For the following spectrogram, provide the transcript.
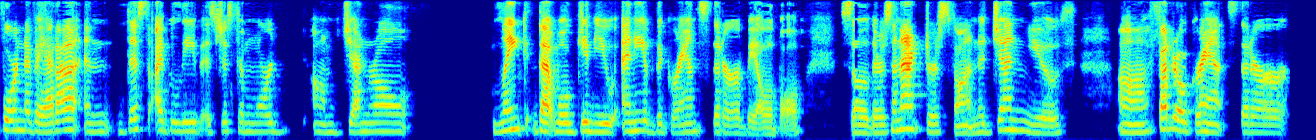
for Nevada, and this, I believe, is just a more um, general link that will give you any of the grants that are available. So there's an Actors Fund, a Gen Youth, uh, federal grants that are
